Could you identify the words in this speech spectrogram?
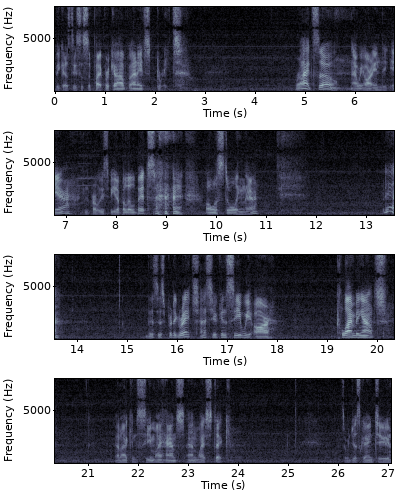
because this is a Piper Cub and it's great. Right, so now we are in the air. I can probably speed up a little bit. Almost stalling there. But yeah, this is pretty great. As you can see, we are climbing out and I can see my hands and my stick. So we're just going to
